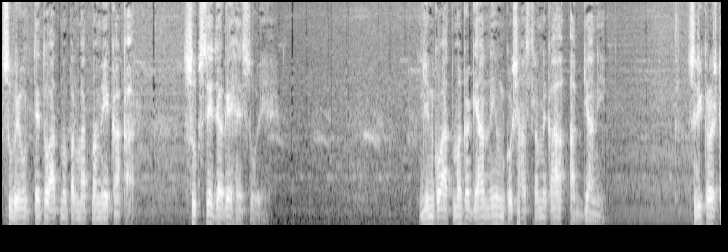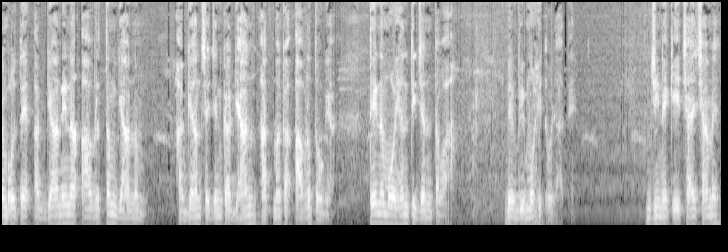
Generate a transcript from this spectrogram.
सुबह उठते तो आत्मा परमात्मा में एकाकार। सुख से जगे है सोए है। जिनको आत्मा का ज्ञान नहीं, उनको शास्त्र में कहा अज्ञानी। श्री कृष्ण बोलते हैं, अज्ञाने न आवृतम ज्ञानम। अज्ञान से जिनका ज्ञान आत्मा का आवृत हो गया तेन मोहंती जनतवा। वे विमोहित हो जाते जीने की इच्छा इच्छा में,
